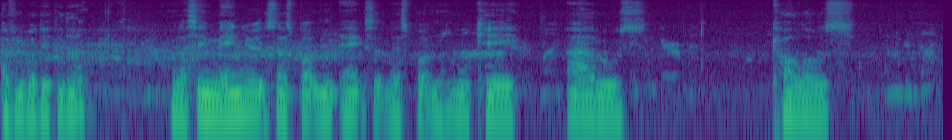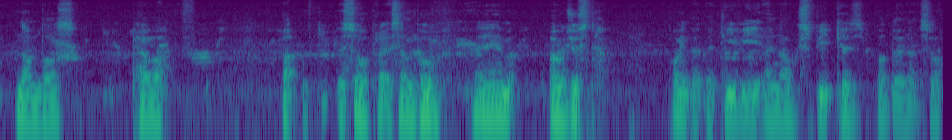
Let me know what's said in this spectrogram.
everybody to do. When I say menu it's this button, exit this button, OK, arrows, colours, numbers, power. But it's all pretty simple. Um, I'll just point at the TV and I'll speak as we're doing it. So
